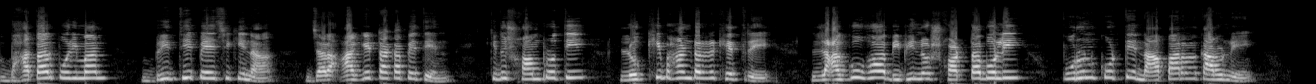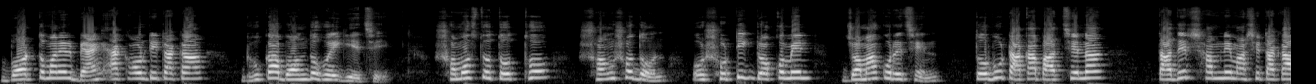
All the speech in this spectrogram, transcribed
ভাতার পরিমাণ বৃদ্ধি পেয়েছে কিনা যারা আগের টাকা পেতেন, কিন্তু সম্প্রতি লক্ষ্মী ভাণ্ডারের ক্ষেত্রে লাগু হওয়া বিভিন্ন শর্তাবলী পূরণ করতে না পারার কারণে বর্তমানের ব্যাংক অ্যাকাউন্টে টাকা ঢোকা বন্ধ হয়ে গিয়েছে। সমস্ত তথ্য, সংশোধন ও সঠিক ডকুমেন্ট জমা করেছেন, তবু টাকা পাচ্ছে না, তাদের সামনে মাসে টাকা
